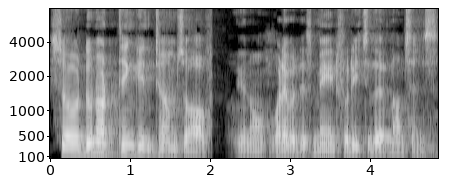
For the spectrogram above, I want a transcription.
So do not think in terms of, you know, whatever this made for each other nonsense.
